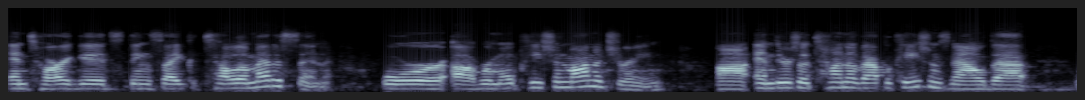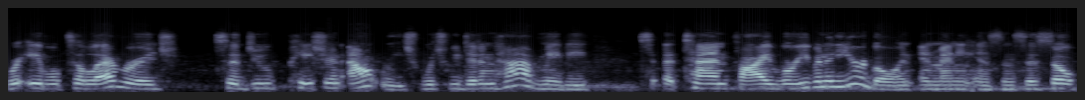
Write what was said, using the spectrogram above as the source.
and targets things like telemedicine or uh, remote patient monitoring. Uh, and there's a ton of applications now that we're able to leverage to do patient outreach, which we didn't have maybe t- uh, 10, 5, or even a year ago in, in many instances. So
